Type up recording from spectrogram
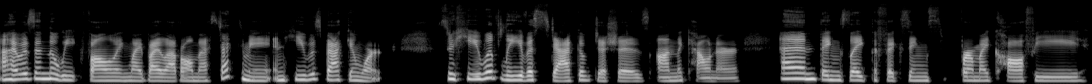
I was in the week following my bilateral mastectomy and he was back in work. So he would leave a stack of dishes on the counter and things like the fixings for my coffee,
